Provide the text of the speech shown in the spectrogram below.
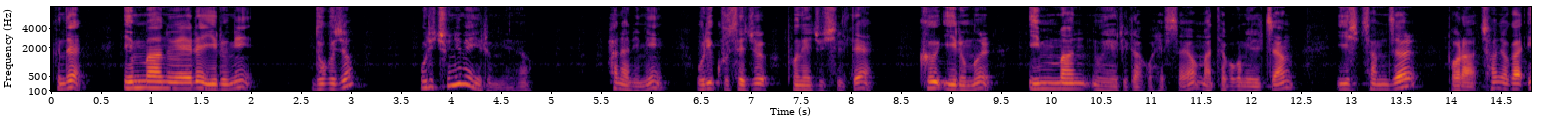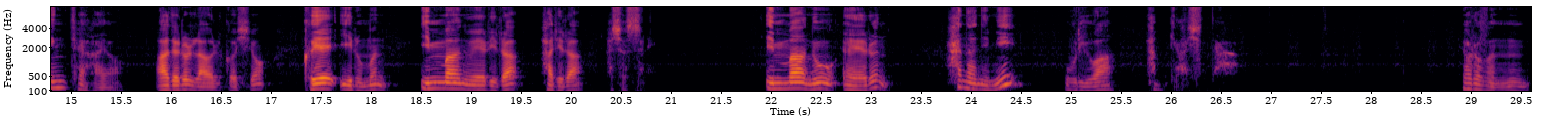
근데 임마누엘의 이름이 누구죠? 우리 주님의 이름이에요. 하나님이 우리 구세주 보내 주실 때 그 이름을 임마누엘이라고 했어요. 마태복음 1장 23절 보라 처녀가 잉태하여 아들을 낳을 것이요 그의 이름은 임마누엘이라 하리라 하셨으니 임마누엘은 하나님이 우리와 함께 하신다. 여러분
